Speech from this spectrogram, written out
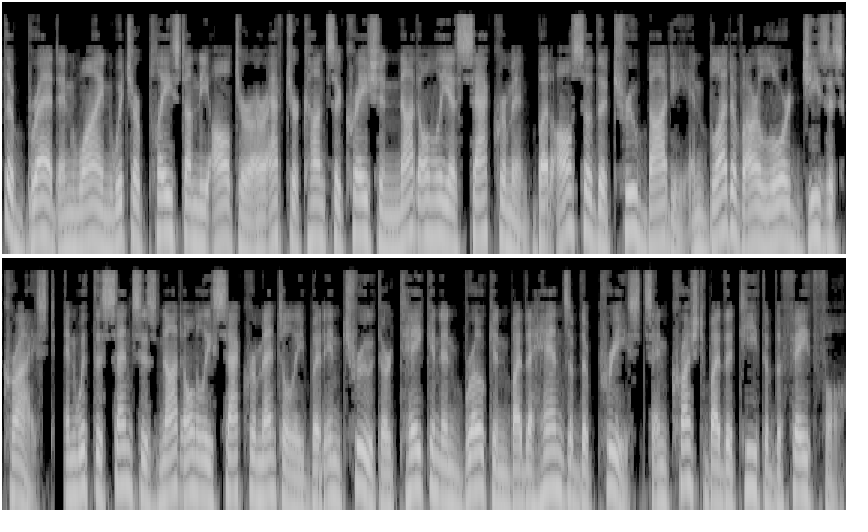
the bread and wine which are placed on the altar are after consecration not only a sacrament but also the true body and blood of our Lord Jesus Christ, and with the senses not only sacramentally but in truth are taken and broken by the hands of the priests and crushed by the teeth of the faithful."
